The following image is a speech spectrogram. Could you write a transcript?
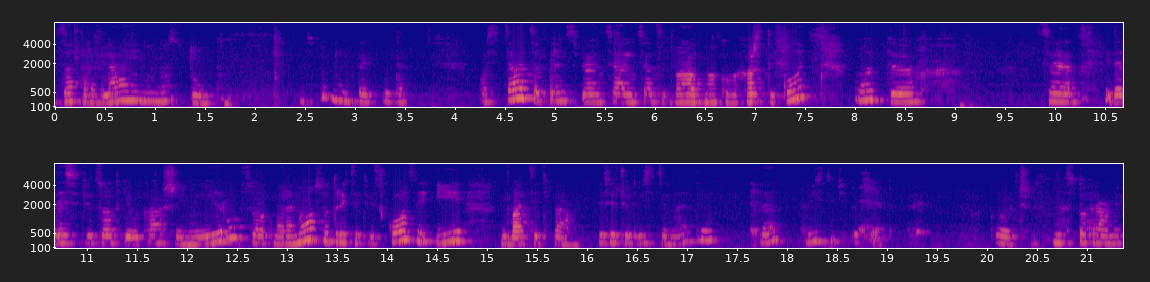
Заправляємо наступну. Наступною хай буде ось ця. Це, в принципі, оця і ця це два однакових артикули. От е, це йде 10% каші міру, 40 мариносу, 30 віскози і 20 п. 1200 метрів. Да? 200 чи 500. Коротше, на 100 грамів.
